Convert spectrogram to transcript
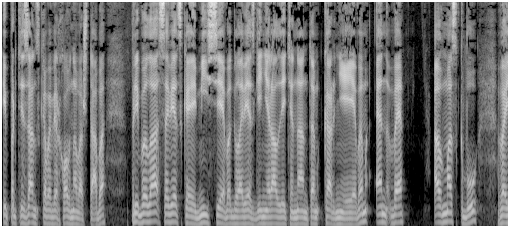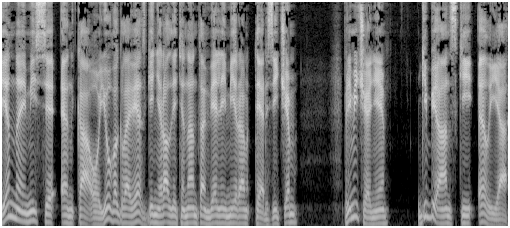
и партизанского верховного штаба прибыла советская миссия во главе с генерал-лейтенантом Корнеевым НВ а в Москву военная миссия НКОЮ во главе с генерал-лейтенантом Велимиром Терзичем. Примечание. Гибианский Л.Я.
